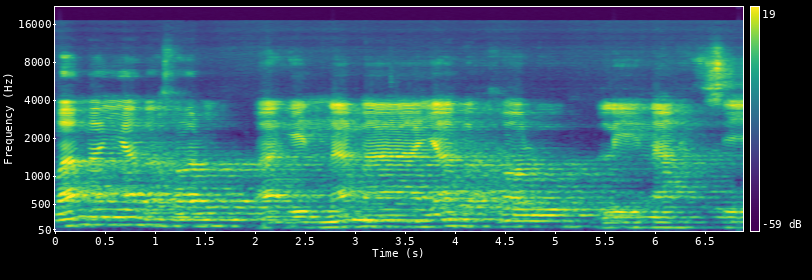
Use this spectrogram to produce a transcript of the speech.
Wa may yabkhal wa inna ma yabkhalu li nafsi.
